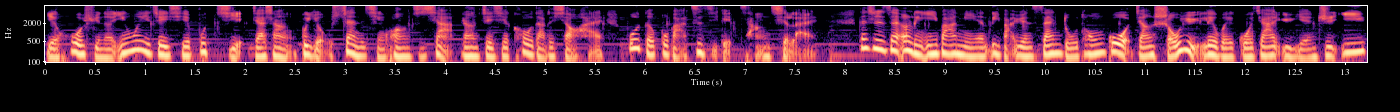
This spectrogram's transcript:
也或许呢，因为这些不解加上不友善的情况之下，让这些扣打的小孩不得不把自己给藏起来。但是在二零一八年，立法院三读通过，将手语列为国家语言之一。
